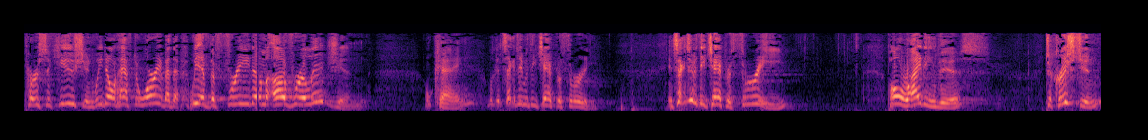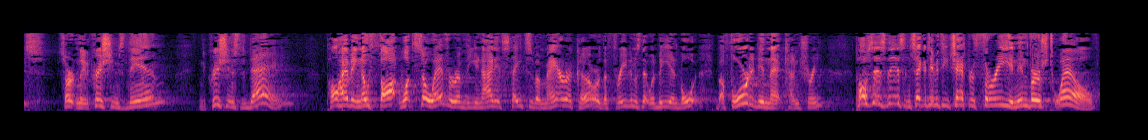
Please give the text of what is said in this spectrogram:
persecution. We don't have to worry about that. We have the freedom of religion. Okay. Look at 2 Timothy chapter 3. In 2 Timothy chapter 3, Paul writing this to Christians, certainly to Christians then, and to Christians today, Paul having no thought whatsoever of the United States of America or the freedoms that would be afforded in that country. Paul says this in 2 Timothy chapter 3 and in verse 12.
